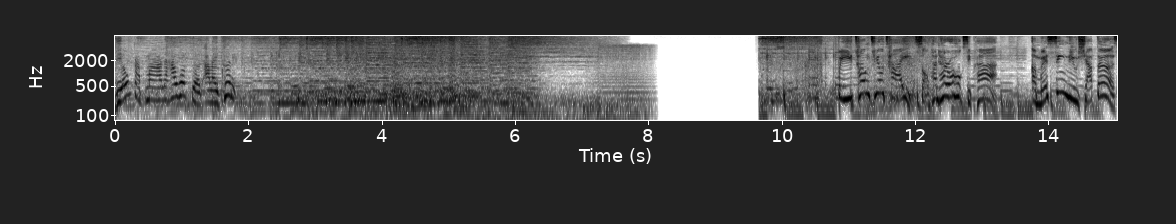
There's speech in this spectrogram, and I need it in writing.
เดี๋ยวกลับมานะฮะว่าเกิดอะไรขึ้น ปีท่องเที่ยวไทย 2565 Amazing New Chapters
